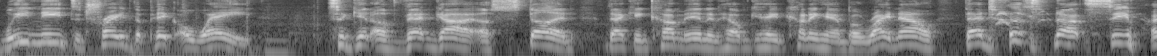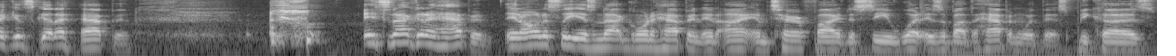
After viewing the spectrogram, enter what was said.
We need to trade the pick away to get a vet guy, a stud that can come in and help Cade Cunningham. But right now, that does not seem like it's going to happen. It's not going to happen. It honestly is not going to happen. And I am terrified to see what is about to happen with this because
